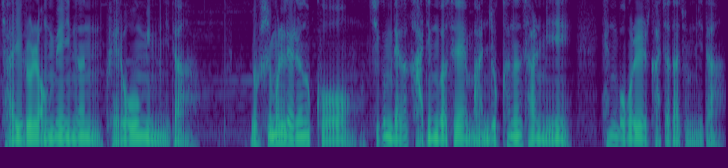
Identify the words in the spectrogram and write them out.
자유를 얽매이는 괴로움입니다. 욕심을 내려놓고 지금 내가 가진 것에 만족하는 삶이 행복을 가져다 줍니다.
